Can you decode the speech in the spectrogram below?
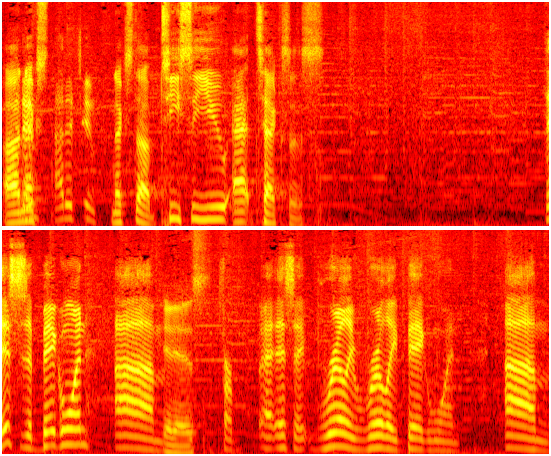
Uh, do. next I do too. next up, TCU at Texas. This is a big one. Um, It is. for uh, it's a really really big one. Um,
